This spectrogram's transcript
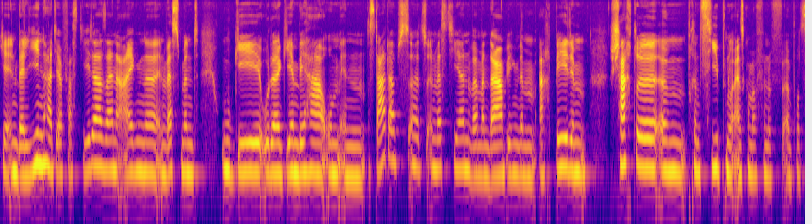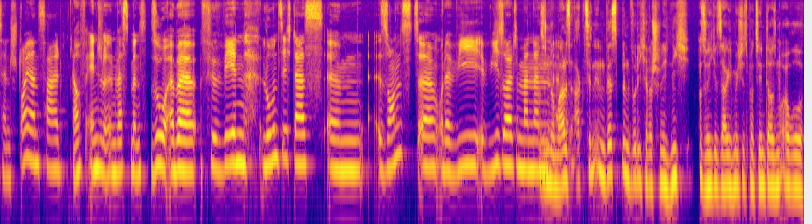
Hier in Berlin hat ja fast jeder seine eigene Investment-UG oder GmbH, um in Startups äh, zu investieren, weil man da wegen dem 8b, dem Schachtelprinzip, ähm, nur 1,5 äh, Prozent Steuern zahlt auf Angel Investments. So, aber für wen lohnt sich das ähm, sonst äh, oder wie, wie sollte man dann. Also ein normales Aktieninvestment würde ich ja wahrscheinlich nicht, also wenn ich jetzt sage, ich möchte jetzt mal 10.000 Euro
